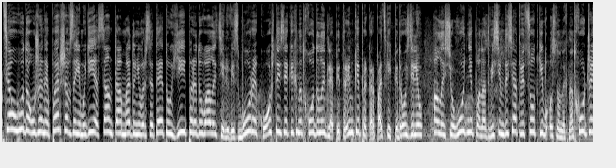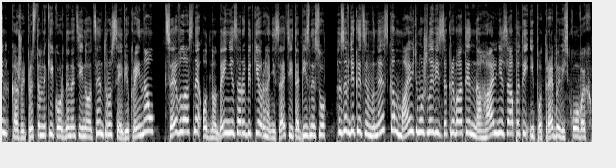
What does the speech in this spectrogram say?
Ця угода уже не перша взаємодія САН та медуніверситету. Їй передували цільові збори, кошти з яких надходили для підтримки прикарпатських підрозділів. Але сьогодні понад 80% основних надходжень, кажуть представники координаційного центру Save Ukraine Now, це власне одноденні заробітки організацій та бізнесу. Завдяки цим внескам мають можливість закривати нагальні запити і потреби військових.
